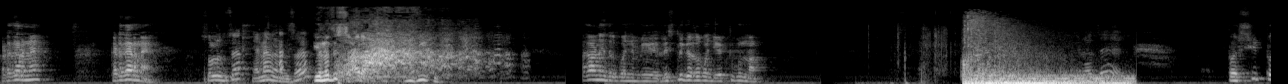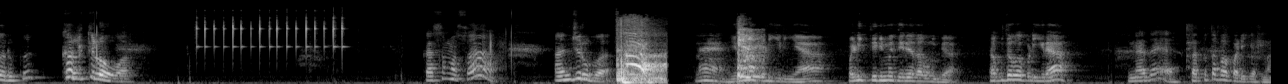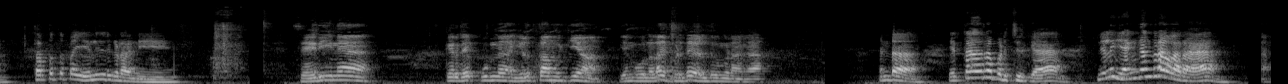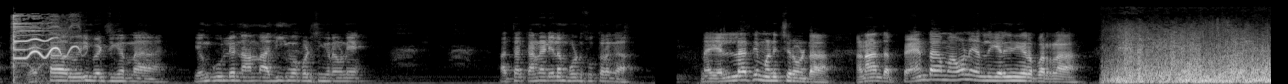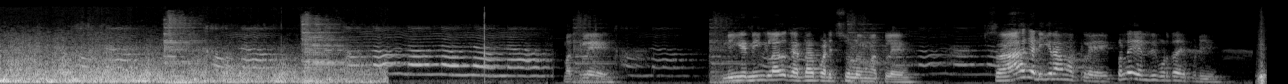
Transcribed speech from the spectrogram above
கடைக்காரனே கடைக்காரனே. சொல்லுங்க சார் என்ன வேணும் சார்? என்னது சாரா? இதில் கொஞ்சம் லிஸ்ட் இருக்கிறத கொஞ்சம் எடுத்துக்கணும் என்னது? பசி பருப்பு கல் கிலோவா? கசமசா? அஞ்சு ரூபாய் அண்ணே என்ன படிக்கிறீங்க? படி தெரியுமா தெரியாதா உனக்கு? தப்பு தப்பா படிக்கிற? என்னது? தப்பு தப்பா படிக்கிறேன் தப்பு தப்பா எழுதிருக்கடா நீ. சரிண்ணே. இருக்கிறதே புண்ண எழுத்தா முக்கியம். எங்க ஊர்லலாம் இப்படிதான் எழுதுவோங்க நாங்க ஏண்டா எத்தாவதுரா படிச்சிருக்க? நீ எங்கந்திரா வர? எட்டாவது வரையும் படிச்சுக்கிறேண்ணே. எங்க ஊர்ல நான் தான் அதிகமா படிச்சுக்கிறவனே. அதான் கண்ணாடி எல்லாம் போட்டு சுத்துறங்க. நான் எல்லாத்தையும் மன்னிச்சிருவேன்டா. ஆனா அந்த பேண்டாமாவும் எழுதி எழுதிங்கிறப்படுறா மக்களே நீங்க நீங்களாவது கரெக்டா படிச்சு சொல்லுங்க மக்களே. சாக அடிக்கிறான் மக்களே. இப்பெல்லாம் எழுதி கொடுத்தா எப்படி?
